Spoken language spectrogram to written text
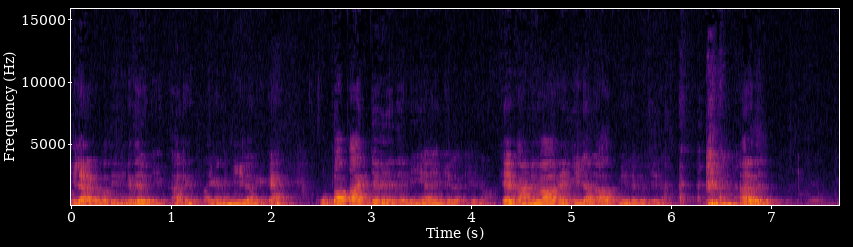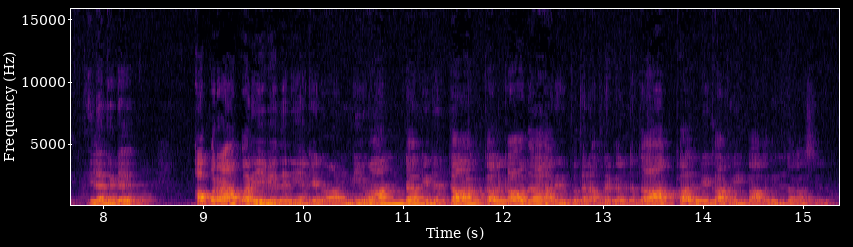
ඊළඟට උපදින එක දෙවෙනි එක. හරි? ඒ කියන්නේ මේ ඊළඟ එක උපපජ්ජ වේදනීයයි කියලා කියනවා. ඒක අනිවාර්යයෙන් ඊළඟ ආත්මීය වේදනා. හරිද? ඊළඟට අපරාපරිය වේදනීය කියනවා නිවන් දකින්න තාක්කල් කවදා හරි උපත නතර කරන තාක්කල් මේ කර්ම විපාක දෙන්න සකස් වෙනවා.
